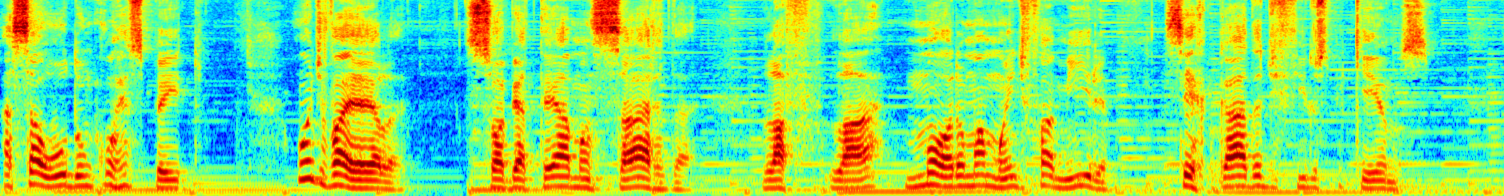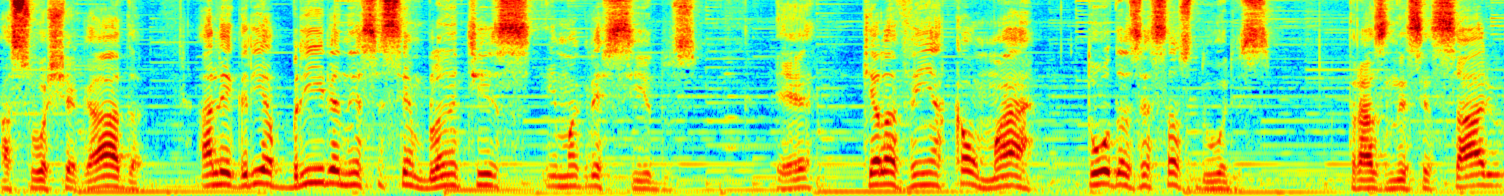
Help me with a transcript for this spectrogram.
a saúdam com respeito. Onde vai ela? Sobe até a mansarda. Lá, lá mora uma mãe de família, cercada de filhos pequenos. À sua chegada, a alegria brilha nesses semblantes emagrecidos. É que ela vem acalmar todas essas dores. Traz necessário,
